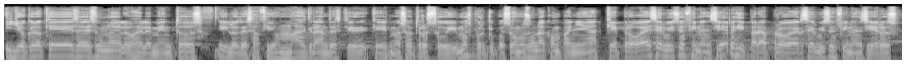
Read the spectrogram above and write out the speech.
Y yo creo que ese es uno de los elementos y los desafíos más grandes que, que nosotros tuvimos porque pues somos una compañía que provee servicios financieros y para proveer servicios financieros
